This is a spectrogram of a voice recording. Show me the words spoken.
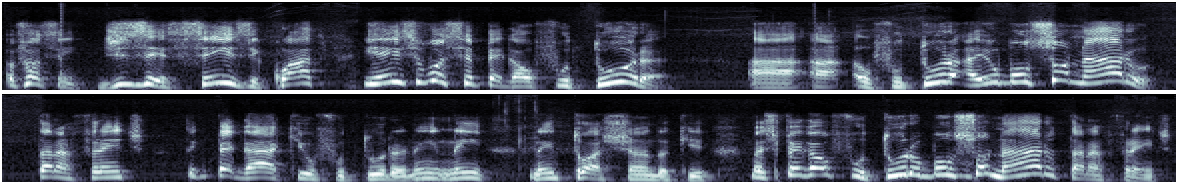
Eu falo assim, 16 e 4. E aí, se você pegar o Futura, a, a, o Futura, aí o Bolsonaro tá na frente. Tem que pegar aqui o Futura, nem, nem, nem tô achando aqui. Mas se pegar o Futuro, o Bolsonaro tá na frente.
